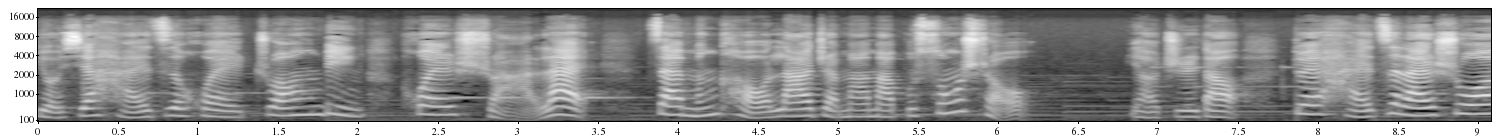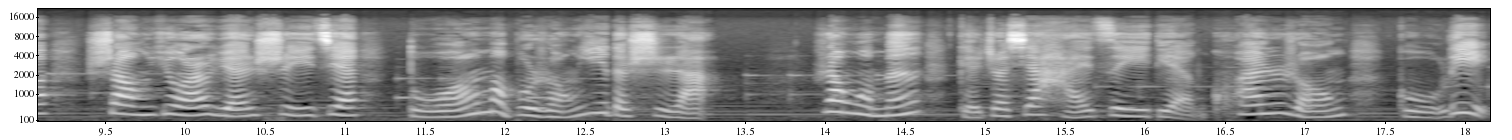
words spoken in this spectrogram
有些孩子会装病、会耍赖，在门口拉着妈妈不松手？要知道，对孩子来说，上幼儿园是一件多么不容易的事啊！让我们给这些孩子一点宽容、鼓励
